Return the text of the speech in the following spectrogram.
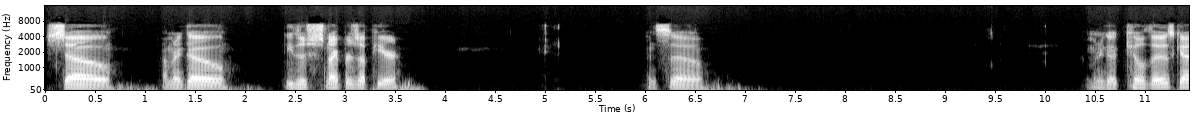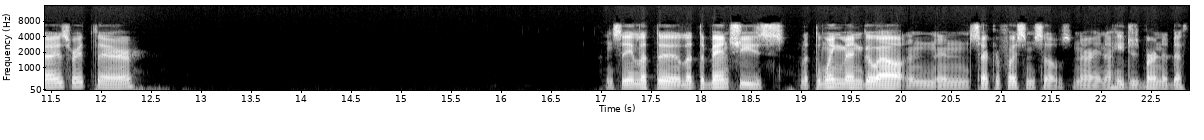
So, I'm going to go, these are snipers up here. And so, I'm going to go kill those guys right there. And say let the let the banshees let the wingmen go out and and sacrifice themselves. All right, now he just burned to death.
